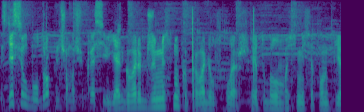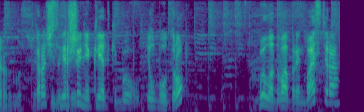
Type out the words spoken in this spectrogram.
здесь elbow drop, причем очень красивый. Я говорю, Джимми Снука проводил сплэш. Это был 81 год. Короче, с вершине клетки был elbow drop, было два брейнбастера,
